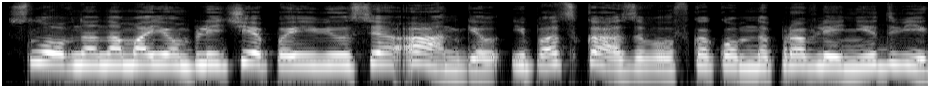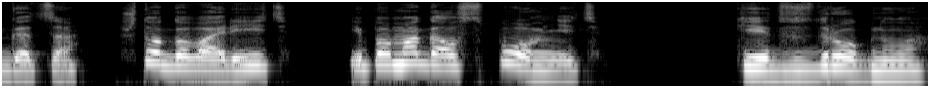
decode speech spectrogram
«Словно на моем плече появился ангел и подсказывал, в каком направлении двигаться, что говорить, и помогал вспомнить». Кейт вздрогнула,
